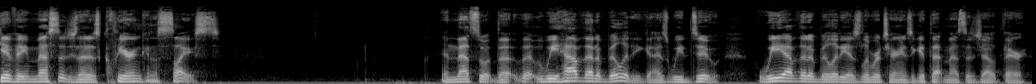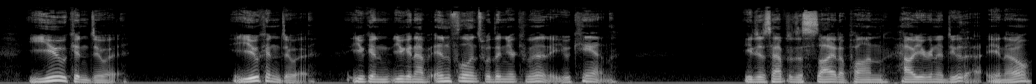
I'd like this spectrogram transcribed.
give a message that is clear and concise. And that's what the, the, we have that ability, guys. We do. We have that ability as libertarians to get that message out there. You can do it. You can do it. You can you can have influence within your community. You can. You just have to decide upon how you're going to do that, you know?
